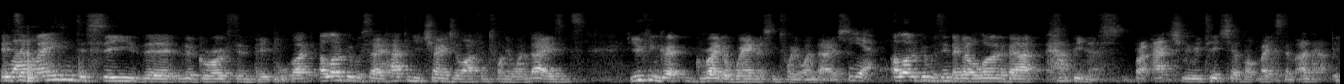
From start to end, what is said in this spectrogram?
it's Wow. amazing to see the the growth in people. Like a lot of people say, how can you change your life in 21 days? It's you can get great awareness in 21 days. yeah, A lot of people think they're going to learn about happiness, but actually we teach them what makes them unhappy.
